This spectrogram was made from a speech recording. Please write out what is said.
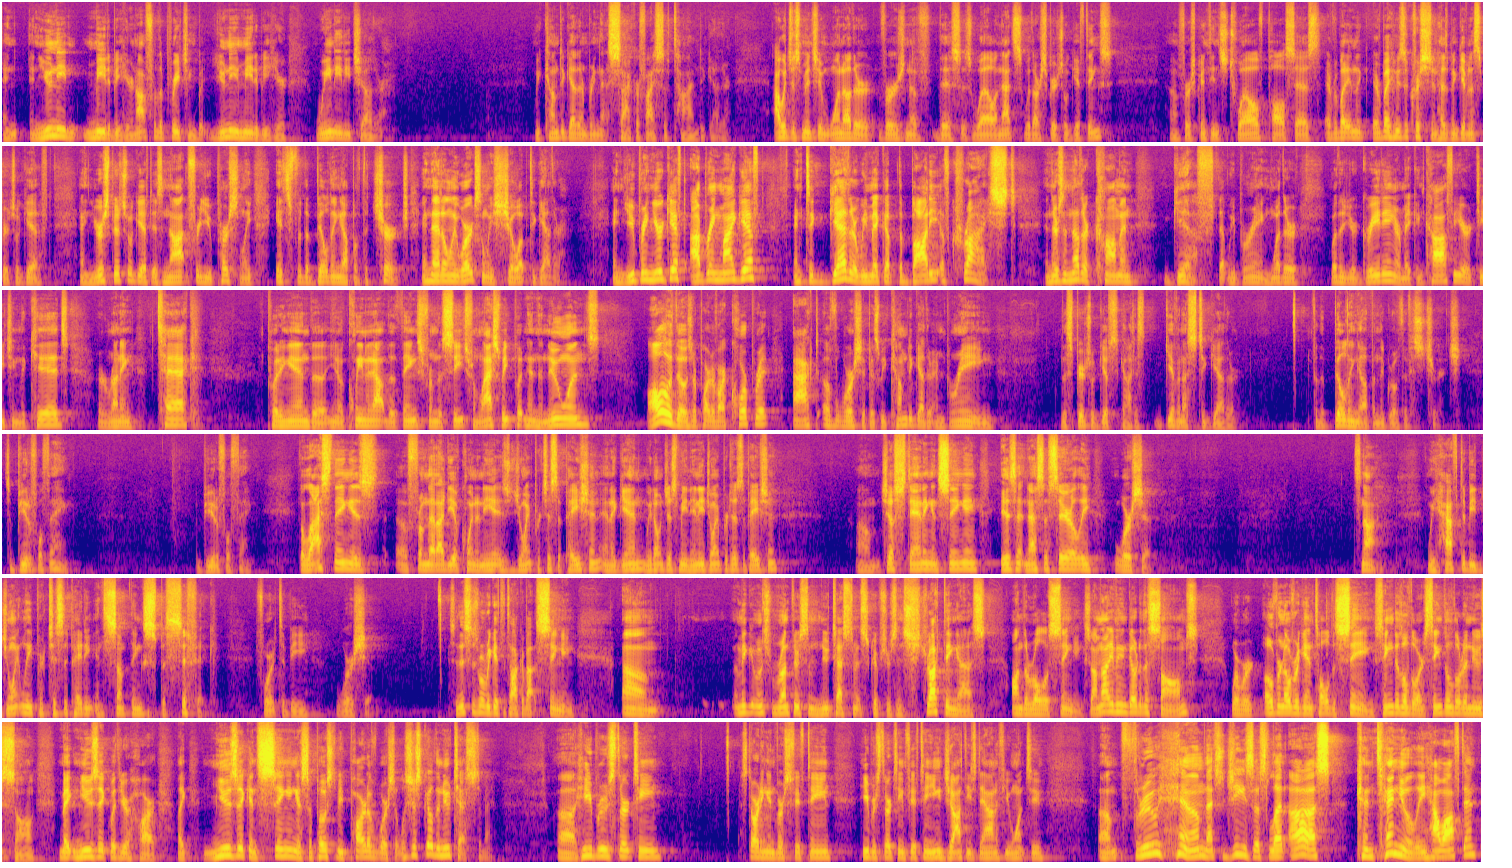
and, and you need me to be here, not for the preaching, but you need me to be here. We need each other. We come together and bring that sacrifice of time together. I would just mention one other version of this as well, and that's with our spiritual giftings. Uh, 1 Corinthians 12, Paul says, everybody, the, everybody who's a Christian has been given a spiritual gift. And your spiritual gift is not for you personally, it's for the building up of the church. And that only works when we show up together. And you bring your gift, I bring my gift, and together we make up the body of Christ. And there's another common gift that we bring, whether, whether you're greeting or making coffee or teaching the kids or running tech, putting in the, you know, cleaning out the things from the seats from last week, putting in the new ones. All of those are part of our corporate act of worship as we come together and bring the spiritual gifts God has given us together for the building up and the growth of His church. It's a beautiful thing. A beautiful thing. The last thing is uh, from that idea of koinonia is joint participation. And again, we don't just mean any joint participation. Um, just standing and singing isn't necessarily worship. It's not. We have to be jointly participating in something specific for it to be worship. So, this is where we get to talk about singing. Um, let me get, let's run through some New Testament scriptures instructing us on the role of singing. So, I'm not even going to go to the Psalms where we're over and over again told to sing, sing to the Lord, sing to the Lord a new song, make music with your heart. Like music and singing is supposed to be part of worship. Let's just go to the New Testament. Uh, Hebrews 13, starting in verse 15. Hebrews 13, 15. You can jot these down if you want to. Um, through him, that's Jesus, let us continually, how often?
